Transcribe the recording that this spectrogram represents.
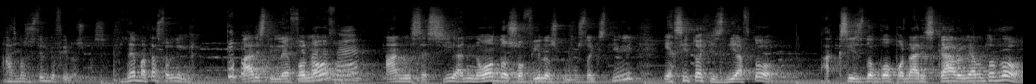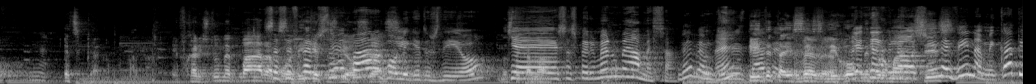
Α μας το στείλει και ο φίλος μας. Δεν πατάς το link. Θα πάρεις τηλέφωνο, πατάς, ναι. αν είσαι εσύ, αν είναι όντως ο φίλος που μου το έχεις στείλει, εσύ το έχεις δει αυτό. Αξίζει τον κόπο να ρισκάρω για να το δω. Έτσι κάνω πάντα. Ευχαριστούμε πάρα Σας πολύ και τους ευχαριστούμε δυο πάρα σας. πολύ και τους δύο Να είστε και καλά. σας περιμένουμε άμεσα. Βέβαια, μην το Ε; συζητάτε. Πείτε τα εσείς Βέβαια. λίγο, Γιατί μην η γνώση τρομάξεις. είναι δύναμη. Κάτι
